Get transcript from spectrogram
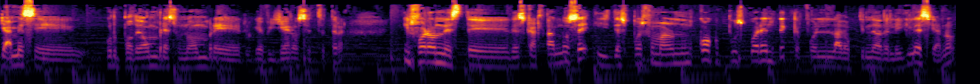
llámese grupo de hombres, un hombre, guerrilleros, etcétera, y fueron este, descartándose y después formaron un corpus coherente que fue la doctrina de la iglesia, ¿no?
